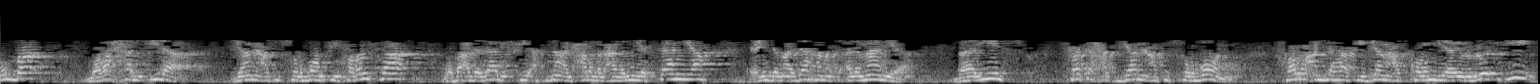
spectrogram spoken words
أوروبا ورحل إلى جامعة السوربون في فرنسا وبعد ذلك في أثناء الحرب العالمية الثانية عندما داهمت ألمانيا باريس فتحت جامعة السوربون فرعا لها في جامعة كولومبيا university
